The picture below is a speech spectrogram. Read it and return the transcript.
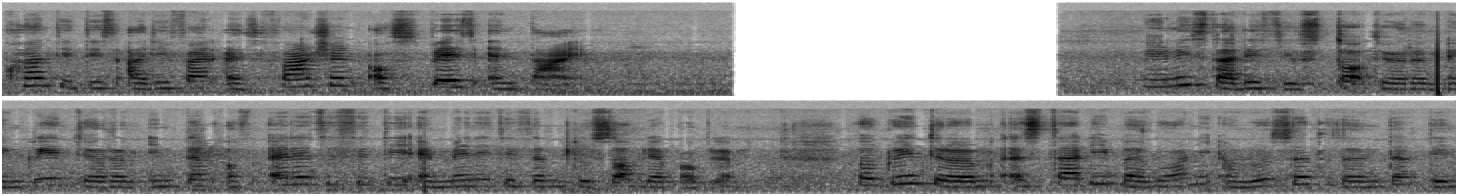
quantities are defined as functions of space and time. Many studies use Stokes theorem and Green theorem in terms of electricity and magnetism to solve their problem. For Green theorem, a study by Warney and Russell 2013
